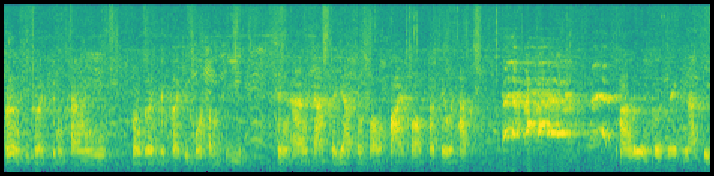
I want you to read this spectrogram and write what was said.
เรื่องที่เกิดขึ้นครั้งนี้บังเอิญไปเกิดที่โกสัมพีซึ่งห่างจากพระญาติทั้งสองฝ่ายของพระเทวทัต เกิดในขณะที่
